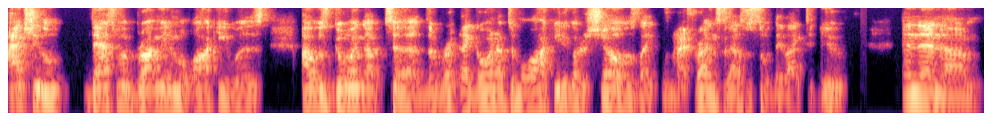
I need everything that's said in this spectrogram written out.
actually that's what brought me to Milwaukee was I was going up to the like going up to Milwaukee to go to shows like with my friends because that's just what they like to do, and then um,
